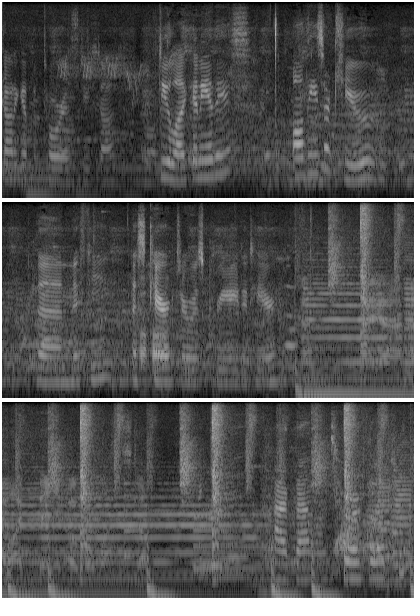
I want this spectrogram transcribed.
Gotta get the touristy stuff. Do you like any of these? Oh, these are cute. The Miffy. This Uh-huh. character was created here. I, uh, I like the oval one still. Add that to our collection.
